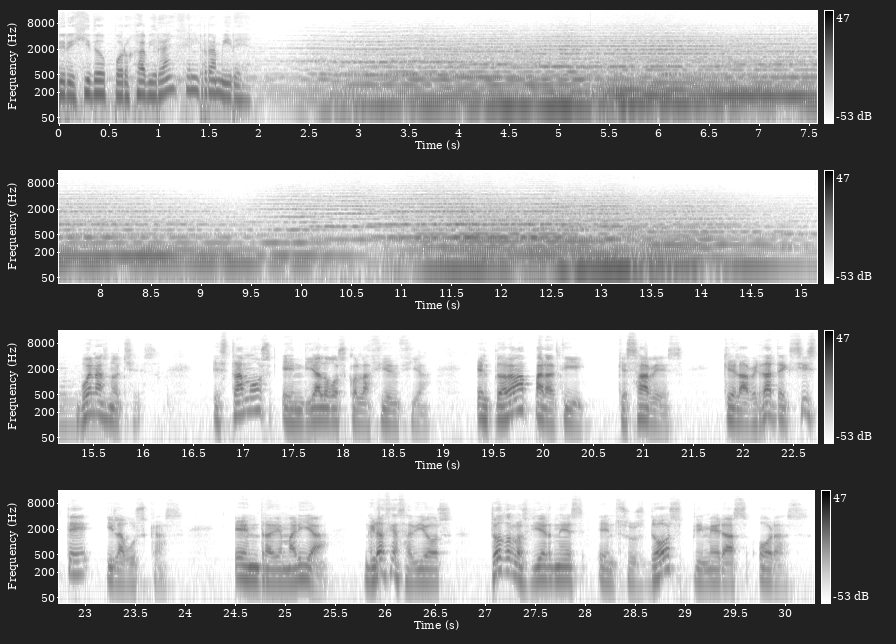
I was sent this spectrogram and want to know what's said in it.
Dirigido por Javier Ángel Ramírez. Buenas noches. Estamos en Diálogos con la Ciencia, el programa para ti, que sabes que la verdad existe y la buscas. En Radio María, gracias a Dios, todos los viernes en sus dos primeras horas.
